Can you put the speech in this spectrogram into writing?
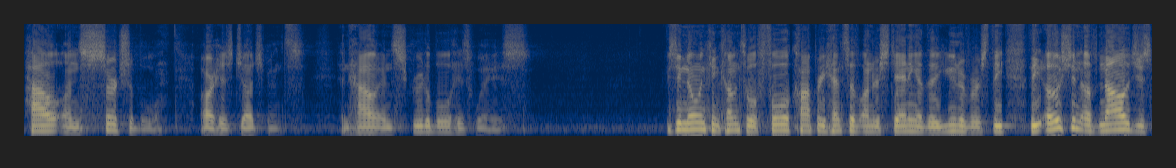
How unsearchable are his judgments and how inscrutable his ways. You see, no one can come to a full, comprehensive understanding of the universe. The, the ocean of knowledge is,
